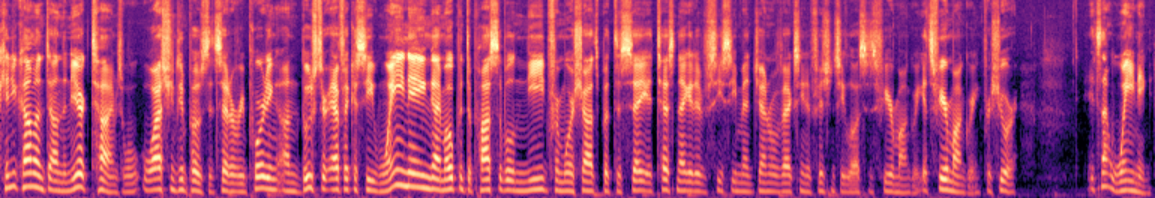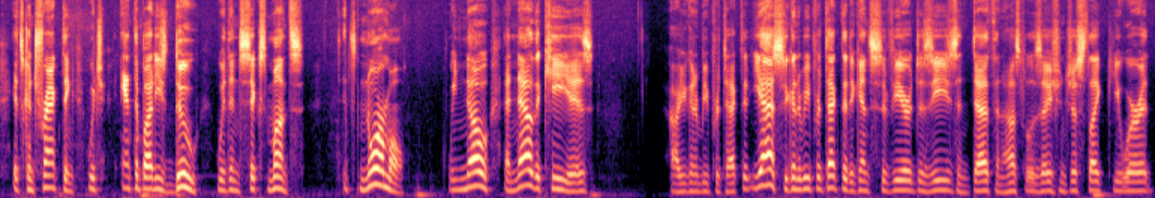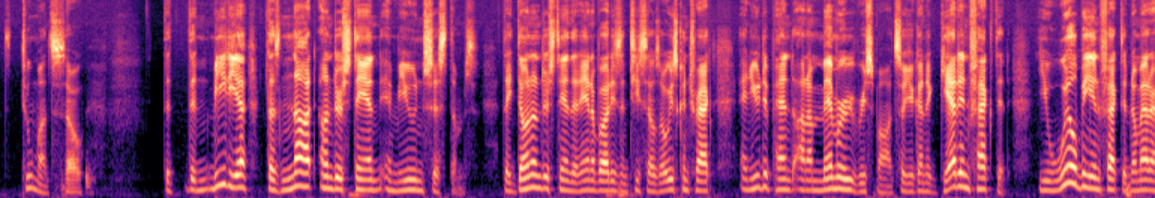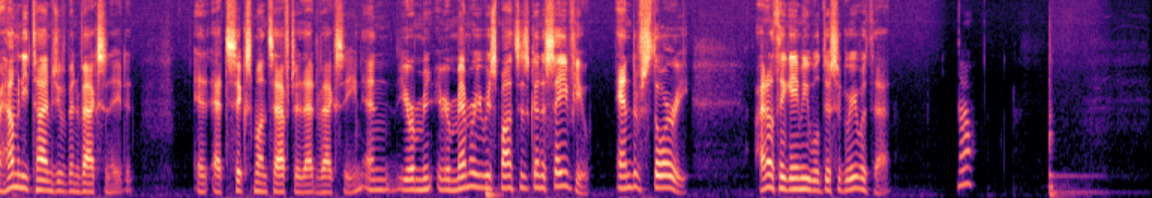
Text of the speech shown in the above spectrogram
Can you comment on the New York Times, Washington Post, etc., reporting on booster efficacy waning? I'm open to possible need for more shots, but to say a test negative CC meant general vaccine efficiency loss is fear mongering. It's fear mongering for sure. It's not waning, it's contracting, which antibodies do within six months. It's normal. We know. And now the key is are you going to be protected? Yes, you're going to be protected against severe disease and death and hospitalization, just like you were at two months. So the, the media does not understand immune systems. They don't understand that antibodies and T cells always contract, and you depend on a memory response. So you're going to get infected. You will be infected no matter how many times you've been vaccinated at, at six months after that vaccine, and your, your memory response is going to save you. End of story. I don't think Amy will disagree with that. No,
